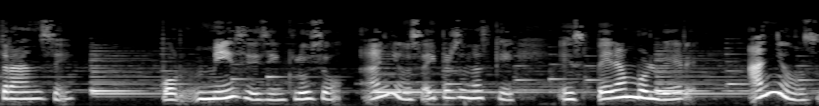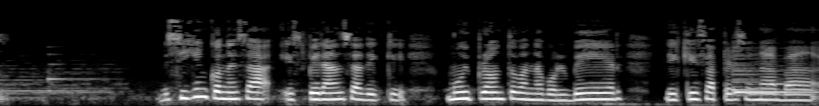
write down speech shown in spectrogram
trance por meses, incluso años. Hay personas que esperan volver años. Siguen con esa esperanza de que muy pronto van a volver, de que esa persona va a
